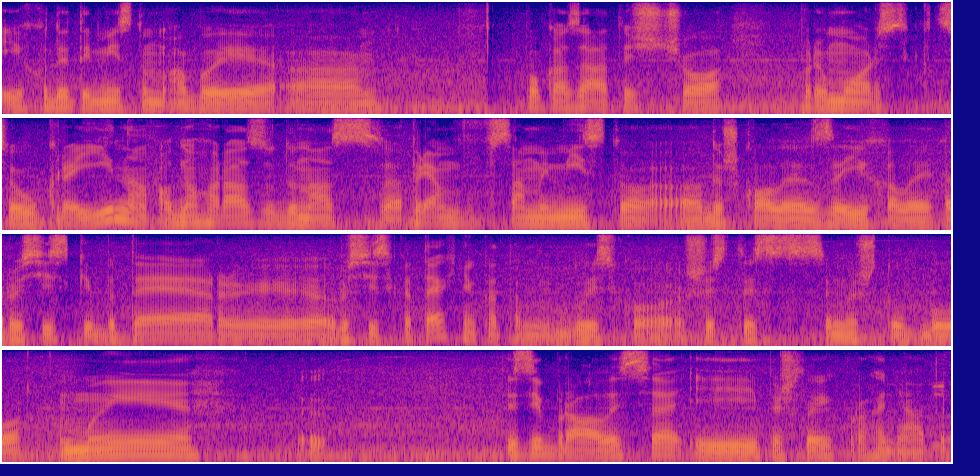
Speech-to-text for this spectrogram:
і ходити містом, аби показати, що Приморськ це Україна. Одного разу до нас прямо в саме місто до школи заїхали російські БТР, російська техніка, там близько 6-7 штук було. Ми зібралися і пішли їх проганяти.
